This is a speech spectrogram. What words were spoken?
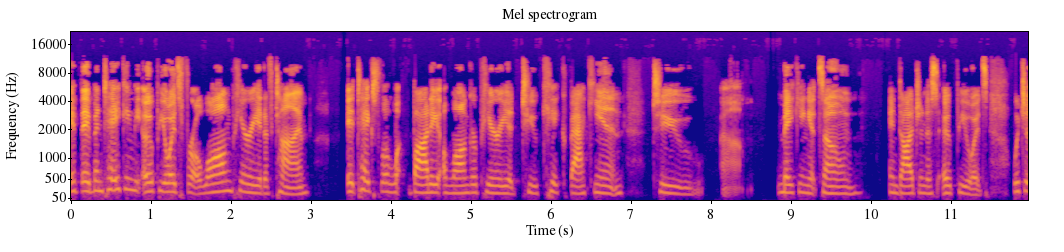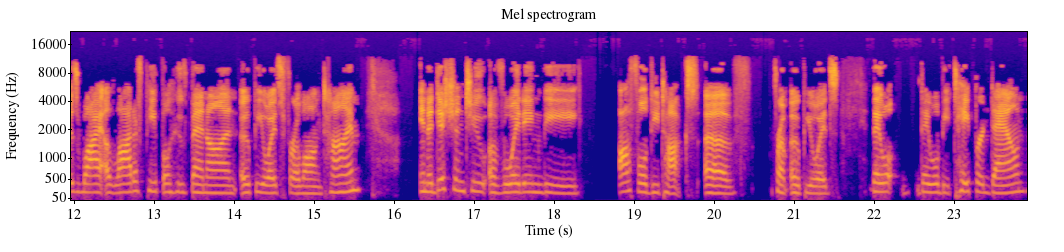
If they've been taking the opioids for a long period of time it takes the body a longer period to kick back in to um, making its own endogenous opioids which is why a lot of people who've been on opioids for a long time in addition to avoiding the awful detox of from opioids they will they will be tapered down.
